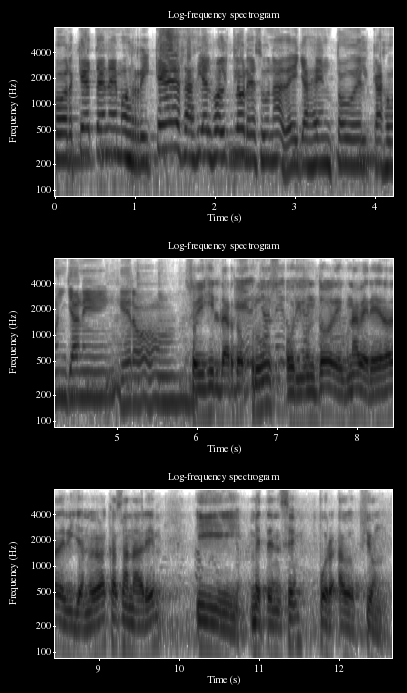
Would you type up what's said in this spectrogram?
Porque tenemos riquezas y el folclore es una de ellas en todo el cajón llanero. Soy Gildardo Cruz, oriundo de una vereda de Villanueva Casanare y metense por adopción.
